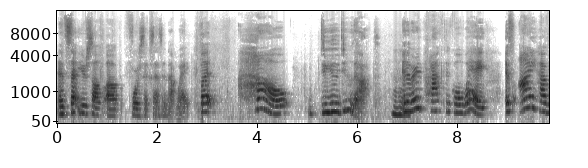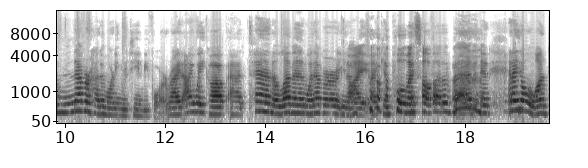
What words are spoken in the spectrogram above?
and set yourself up for success in that way. But how do you do that? Mm-hmm. In a very practical way, if I have never had a morning routine before, right? I wake up at 10, 11, whenever, you know, I, I can pull myself out of bed and, and I don't want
